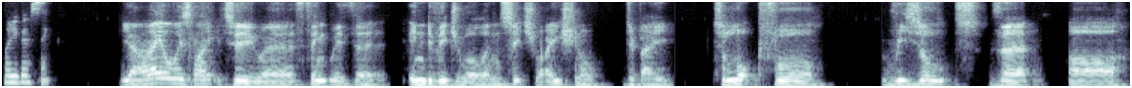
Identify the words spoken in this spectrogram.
What do you guys think? Yeah, I always like to uh, think with the individual and situational debate to look for results that are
